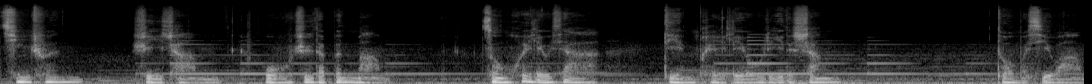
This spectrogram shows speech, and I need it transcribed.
青春是一场无知的奔忙。总会留下颠沛流离的伤。多么希望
